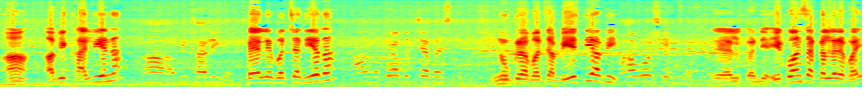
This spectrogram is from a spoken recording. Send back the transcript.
हाँ अभी खाली है ना? हाँ अभी खाली है। पहले बच्चा दिया था? हाँ नुकरा बच्चा था इसके। नुकरा बच्चा। बेच दिया अभी? हाँ वो कर सेल कर दिया। ये कौन सा कलर है भाई?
